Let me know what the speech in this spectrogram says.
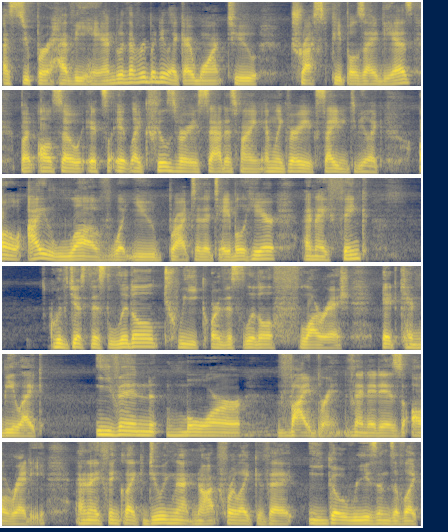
a super heavy hand with everybody. Like I want to trust people's ideas, but also it's it like feels very satisfying and like very exciting to be like, oh, I love what you brought to the table here, and I think with just this little tweak or this little flourish, it can be like even more vibrant than it is already. And I think like doing that not for like the ego reasons of like,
